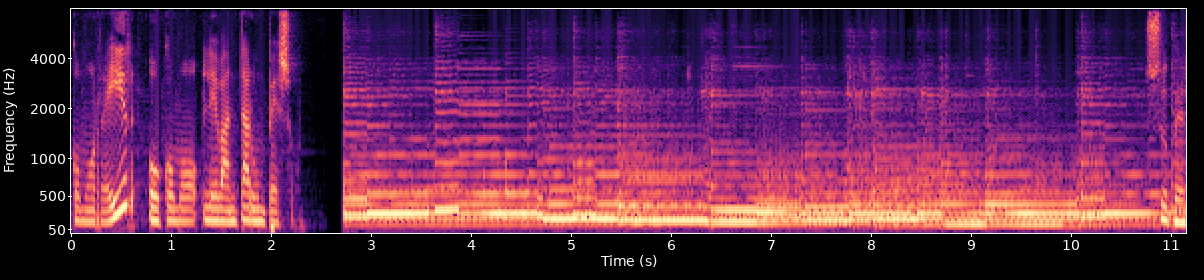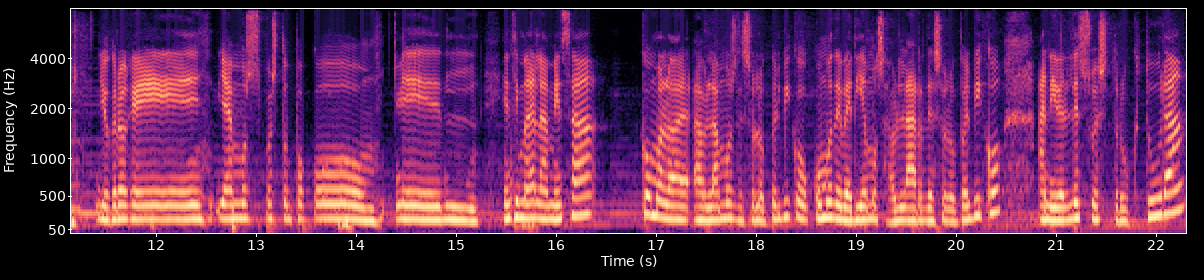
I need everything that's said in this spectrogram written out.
como reír o como levantar un peso. Súper. Yo creo que ya hemos puesto un poco encima de la mesa cómo hablamos de suelo pélvico, cómo deberíamos hablar de suelo pélvico a nivel de su estructura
